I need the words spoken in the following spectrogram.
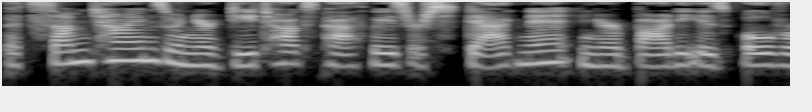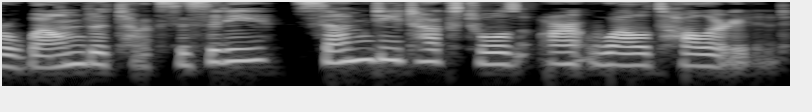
But sometimes when your detox pathways are stagnant and your body is overwhelmed with toxicity, some detox tools aren't well tolerated.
